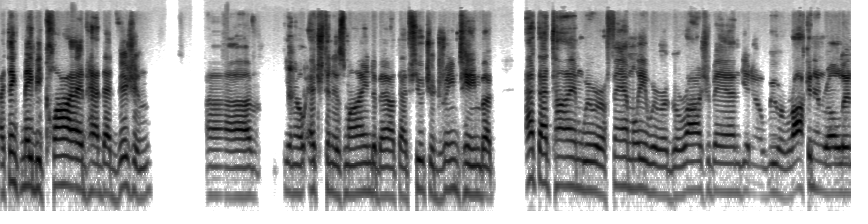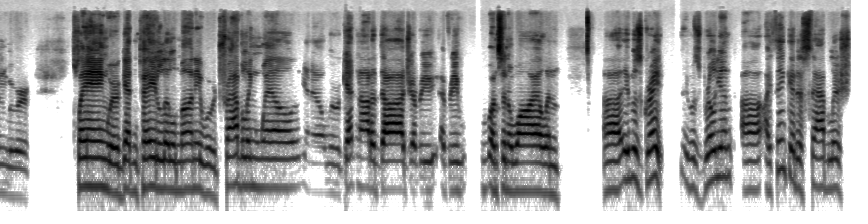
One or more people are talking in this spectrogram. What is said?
I think maybe Clive had that vision, uh, you know, etched in his mind about that future dream team. But at that time, we were a family, we were a garage band, you know, we were rocking and rolling, we were playing, we were getting paid a little money, we were traveling well, you know, we were getting out of Dodge every every once in a while, and uh, it was great. It was brilliant. Uh, I think it established,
